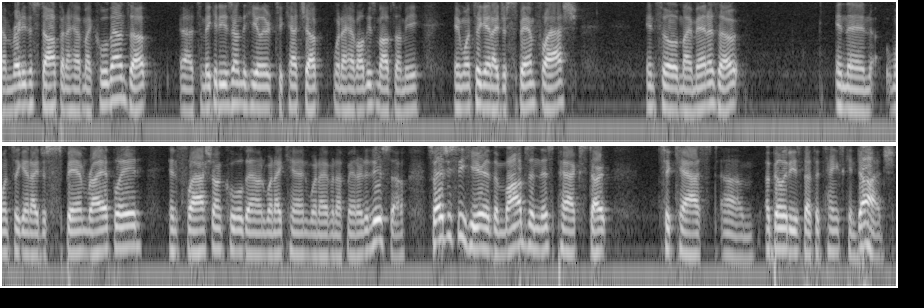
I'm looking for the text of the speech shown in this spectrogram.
I'm ready to stop, and I have my cooldowns up uh, to make it easier on the healer to catch up when I have all these mobs on me. And once again, I just spam flash until my mana's out, and then once again, I just spam Riot Blade and flash on cooldown when I can, when I have enough mana to do so. So as you see here, the mobs in this pack start to cast um, abilities that the tanks can dodge.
